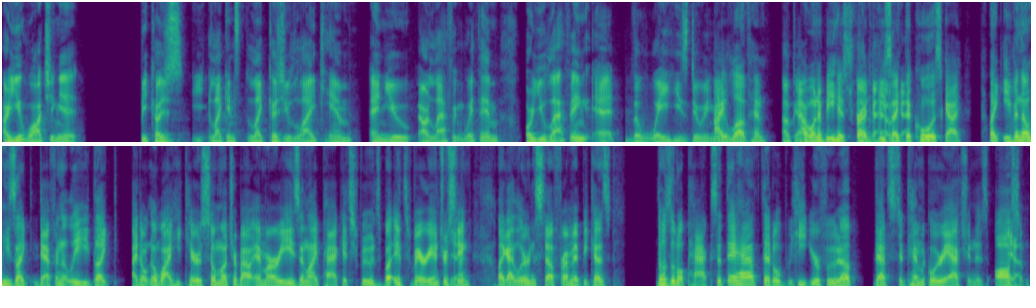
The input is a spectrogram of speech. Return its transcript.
Are you watching it because like in, like because you like him and you are laughing with him, or you laughing at the way he's doing it? I love him. okay. I want to be his friend. Okay, he's like the coolest guy. Like even though he's like definitely like I don't know why he cares so much about MREs and like packaged foods, but it's very interesting. Like I learned stuff from it because those little packs that they have that'll heat your food up, that's the chemical reaction is awesome.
